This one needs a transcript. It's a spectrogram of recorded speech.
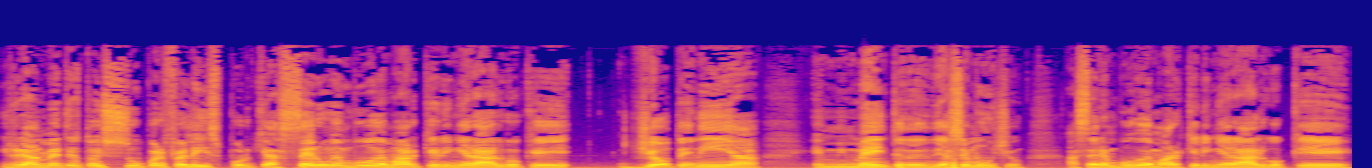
Y realmente estoy súper feliz porque hacer un embudo de marketing era algo que yo tenía en mi mente desde hace mucho. Hacer embudo de marketing era algo que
